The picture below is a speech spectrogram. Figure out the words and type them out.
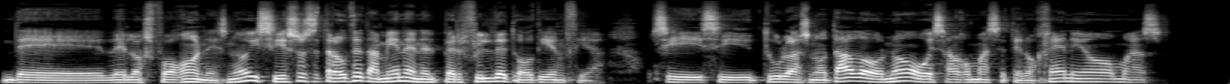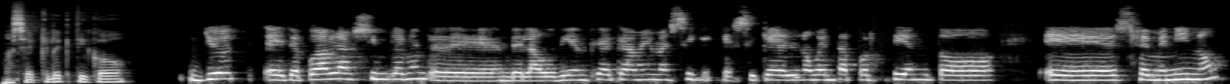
de, los fogones, ¿no? Y si eso se traduce también en el perfil de tu audiencia. Si, si tú lo has notado o no, o es algo más heterogéneo, más, más ecléctico. Yo eh, te puedo hablar simplemente de, la audiencia que a mí me sigue, que sí que el 90% es femenino,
